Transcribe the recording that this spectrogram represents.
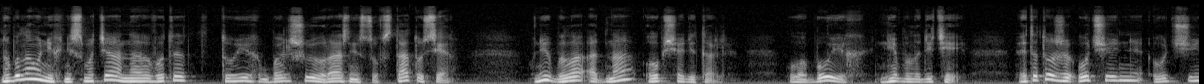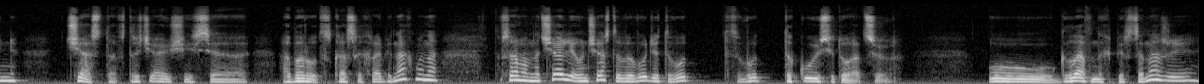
Но была у них, несмотря на вот это ту их большую разницу в статусе, у них была одна общая деталь. У обоих не было детей. Это тоже очень-очень часто встречающийся оборот в сказках Раби Нахмана. В самом начале он часто выводит вот, вот такую ситуацию. У главных персонажей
